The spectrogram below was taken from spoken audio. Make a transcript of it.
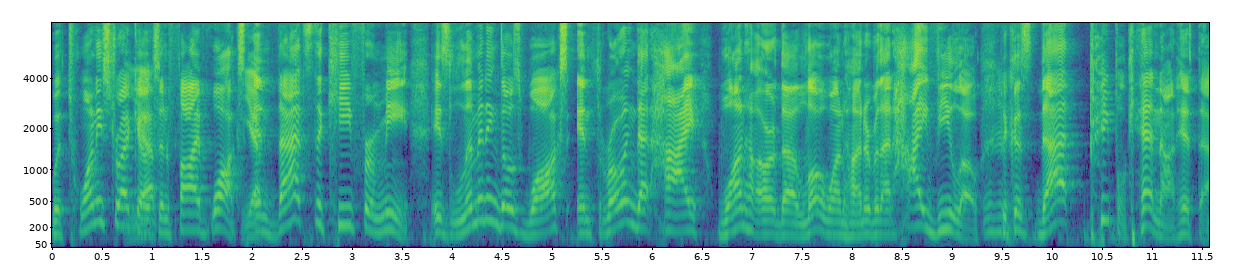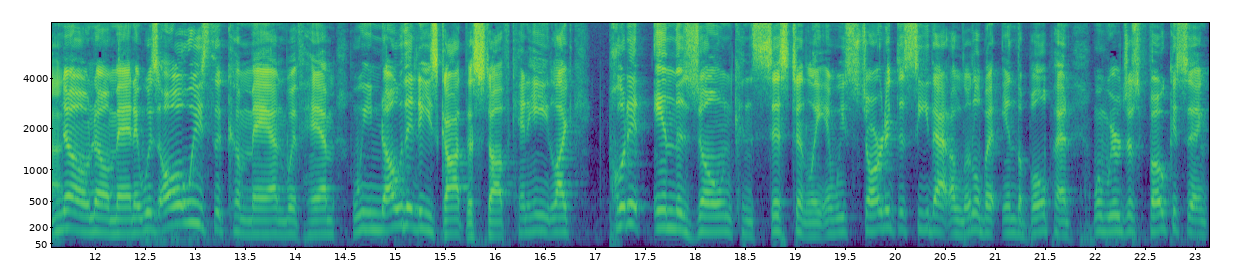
with 20 strikeouts Yep. and five walks. Yep. And that's the key for me is limiting those walks and throwing that high one or the low 100 but that high velo because that people cannot hit that. No, no, man. It was always the command with him. We know that he's got the stuff. Can he like put it in the zone consistently? And we started to see that a little bit in the bullpen when we were just focusing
